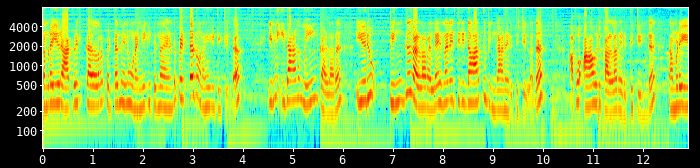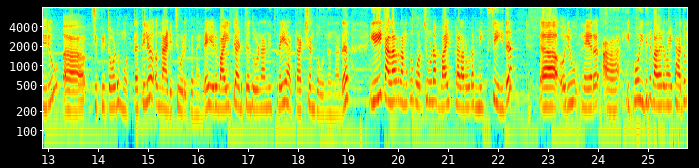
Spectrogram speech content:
നമ്മുടെ ഈ ഒരു ആക്രിലിക് കളർ പെട്ടെന്ന് തന്നെ ഉണങ്ങി കിട്ടുന്നതായതുകൊണ്ട് പെട്ടെന്ന് ഉണങ്ങി കിട്ടിയിട്ടുണ്ട്. ഇനി ഇതാണ് മെയിൻ കളർ ഈ ഒരു പിങ്ക് കളറല്ല എന്നാൽ ഇത്തിരി ഡാർക്ക് പിങ്കാണ് എടുത്തിട്ടുള്ളത്. അപ്പോൾ ആ ഒരു കളർ എടുത്തിട്ടുണ്ട്. നമ്മുടെ ഈ ഒരു ചിപ്പിത്തോട് മൊത്തത്തിൽ ഒന്ന് അടിച്ചു കൊടുക്കുന്നുണ്ട്. ഈ ഒരു വൈറ്റ് അടിച്ചതുകൊണ്ടാണ് ഇത്രയും അട്രാക്ഷൻ തോന്നുന്നത്. ഈ കളർ നമുക്ക് കുറച്ചുകൂടെ വൈറ്റ് കളറൂടെ മിക്സ് ചെയ്ത് ഒരു ലെയർ ഇപ്പോൾ ഇതിന് പകരമായിട്ട് അതും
